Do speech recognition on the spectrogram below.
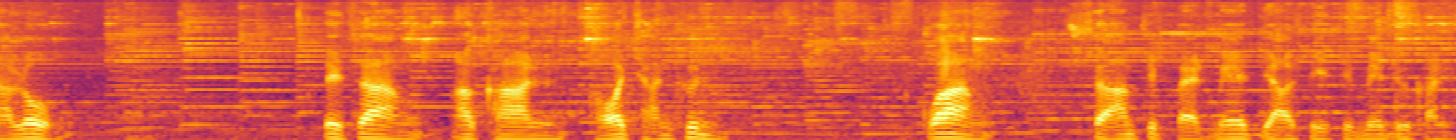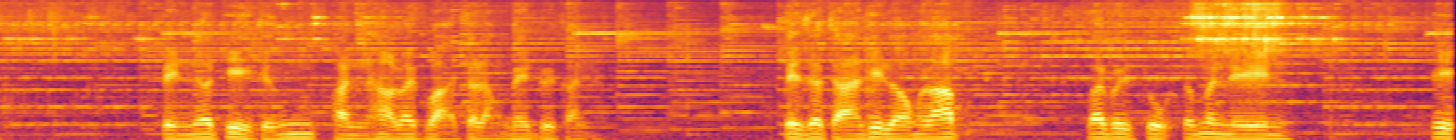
นาโลก ได้สร้างอาคารหอฉันขึ้น กว้าง 38 เมตร ยาว 40 เมตรด้วยกัน เป็นเนื้อที่ถึง 1,500ฝ่าตารางเมตรด้วยกัน เป็นสถานที่รองรับพระภิกษุสมเณรที่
